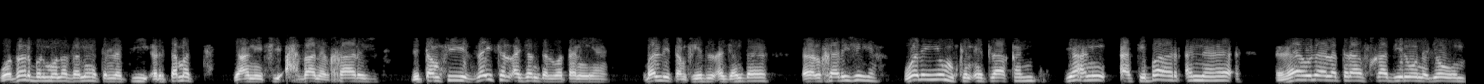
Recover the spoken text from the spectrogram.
وضرب المنظمات التي ارتمت يعني في أحضان الخارج لتنفيذ ليس الأجندة الوطنية بل لتنفيذ الأجندة الخارجية. ولا يمكن اطلاقا يعني اعتبار أن هؤلاء الأطراف قادرون اليوم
